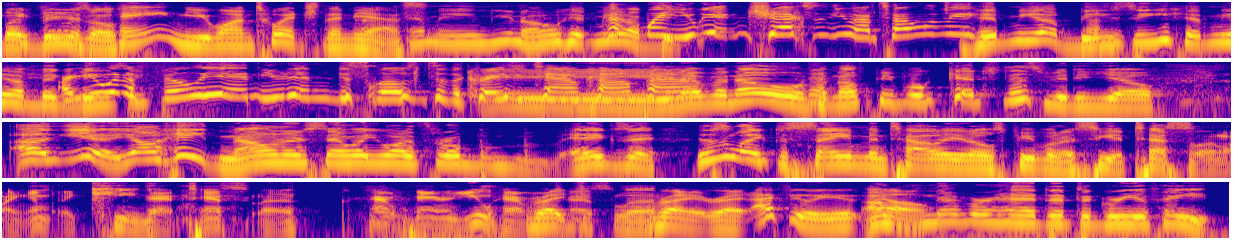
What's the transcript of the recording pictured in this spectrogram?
But if Bezos, paying you on Twitch, then yes. I mean, you know, hit me up. Wait, Be- you getting checks and you not telling me? hit me up, BZ. Hit me up, Big Are you BZ. an affiliate and you didn't disclose it to the Crazy Town Hey, compound? You never know if enough people catch this video. Uh, yeah, y'all hating. I don't understand why you want to throw eggs at. This is like the same mentality of those people that see a Tesla and like, I'm going to key that Tesla. How dare you have a right, Tesla? right, right. I feel you. I've no, never had that degree of hate.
